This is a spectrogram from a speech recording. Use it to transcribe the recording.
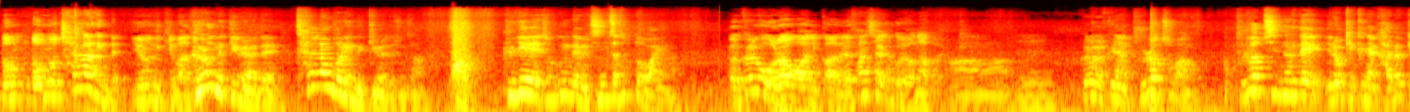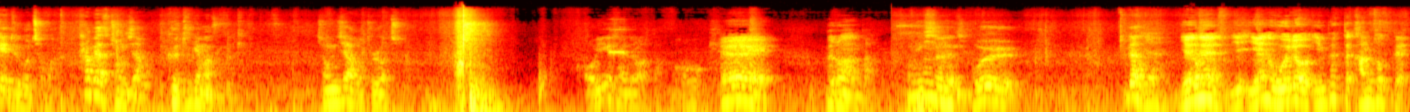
너무, 너무 찰랑인데? 이런 느낌 아니야? 그런 느낌이어야 돼. 찰랑거리는 느낌이어야 돼, 중상. 그게 적응되면 진짜 속도가 많이 나. 그러니까 끌고 오라고 하니까 내가 상체를 자꾸 연화봐요 아. 음. 그러면 그냥 둘러쳐봐. 둘러치는데 이렇게 그냥 가볍게 들고 쳐봐. 탑에서 정지하고 그 두 개만 생각해. 정지하고 둘러쳐. 어 이게 잘 들어갔다. 오케이 늘어난다 형님은 뭘? 그러니까 얘는 얘, 얘는 오히려 임팩트 감속돼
